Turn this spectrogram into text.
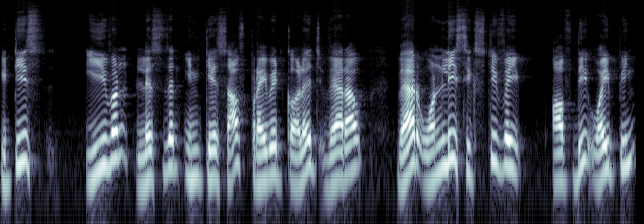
it is even less than in case of private college where of where only sixty five of the whopping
